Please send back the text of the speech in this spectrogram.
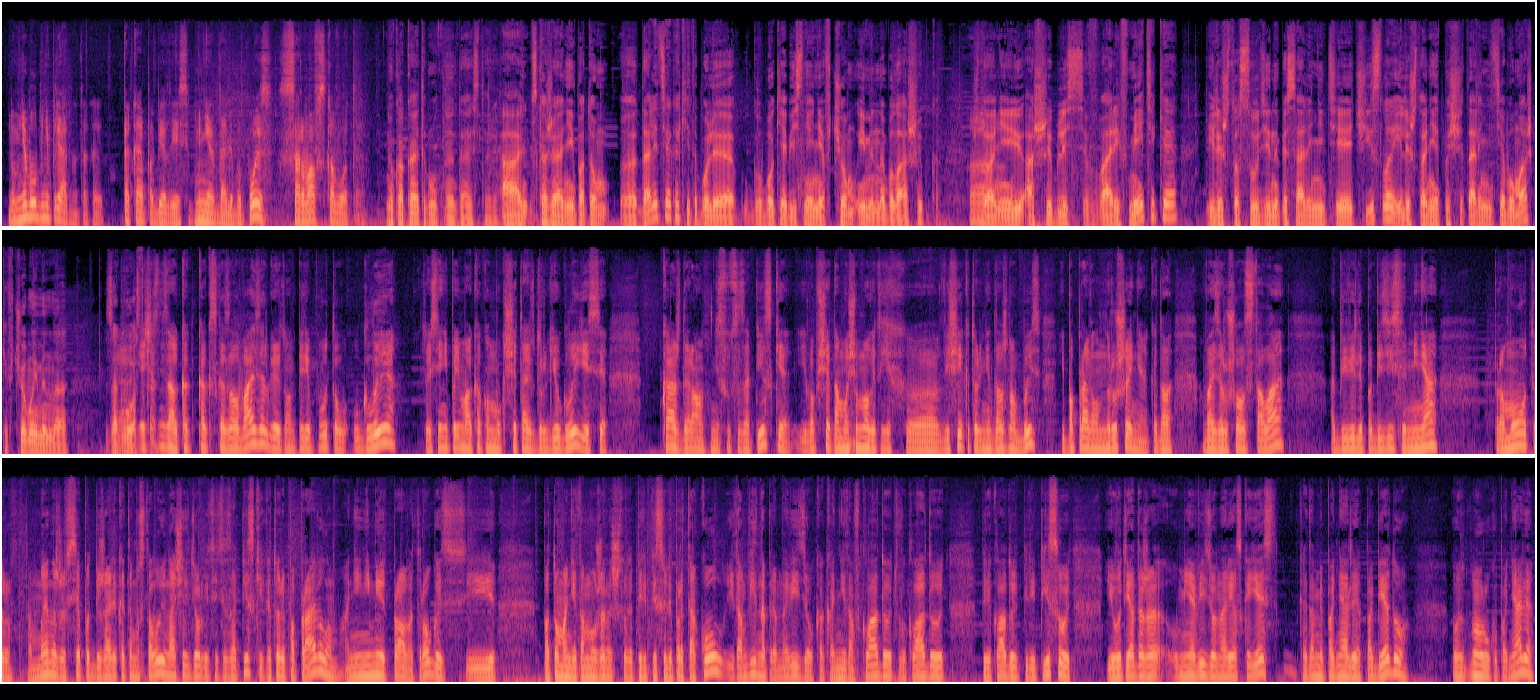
но мне было бы неприятно такая, такая победа, если бы мне дали бы пояс, сорвав с кого-то. Ну, какая-то мутная, да, история. А скажи, они потом э, дали тебе какие-то более глубокие объяснения, в чем именно была ошибка? Что а. они ошиблись в арифметике, или что судьи написали не те числа, или что они посчитали не те бумажки? В чем именно загвоздка? Я, я сейчас не знаю, как, как сказал Вайзер, говорит, он перепутал углы, то есть я не понимаю, как он мог считать в другие углы, если каждый раунд несутся записки, и вообще там очень много таких э, вещей, которые не должно быть, и по правилам нарушения. Когда Вайзер ушел с стола, объявили победителем меня, промоутер, там, менеджер, все подбежали к этому столу и начали дергать эти записки, которые по правилам, они не имеют права трогать, и потом они там уже что-то переписывали протокол, и там видно прям на видео, как они там вкладывают, выкладывают, перекладывают, переписывают. И вот я даже, у меня видео нарезка есть, когда мне подняли победу, ну, руку подняли.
